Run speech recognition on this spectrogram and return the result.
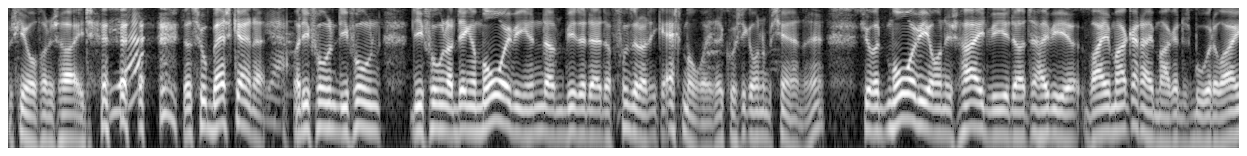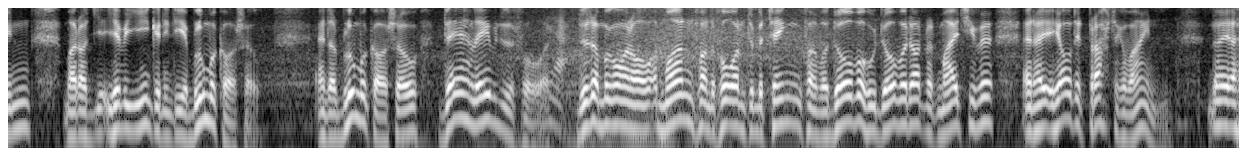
Misschien wel van zijn huid. Ja? dat zou best kennen. Maar die vonden, die, vonden, die vonden dat dingen mooi wie dan, dat, dat vonden dat ik echt mooi. Dat kost ik gewoon. Hè. Zo wat mooi wie aan is huid, wie dat hij weer wijnmaker, hij maakt dus boerenwijn. Maar dat, je hebt één keer in die bloemenkast zo. En dat bloemenkasso, daar leefde ervoor. Ja. Dus dan begon al een man van tevoren te betinken van wat doen we, hoe doen we dat, wat maatje we. En hij had altijd prachtige wijn. Nou ja,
